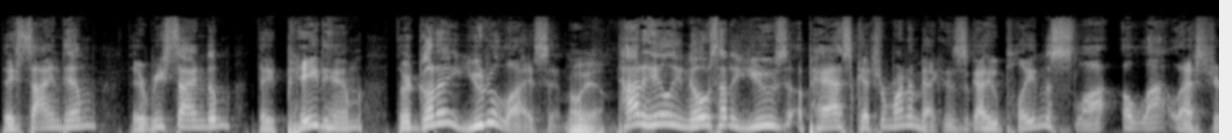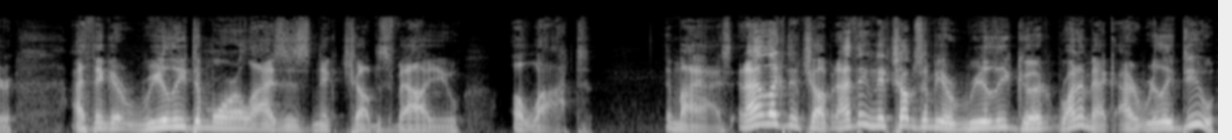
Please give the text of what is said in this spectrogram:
They signed him, they re signed him, they paid him. They're going to utilize him. Oh, yeah. Todd Haley knows how to use a pass catcher running back. This is a guy who played in the slot a lot last year. I think it really demoralizes Nick Chubb's value a lot in my eyes. And I like Nick Chubb, and I think Nick Chubb's going to be a really good running back. I really do.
